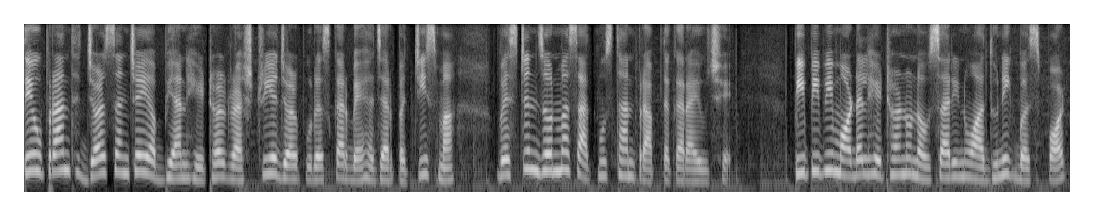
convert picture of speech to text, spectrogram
તે ઉપરાંત જળ સંચય અભિયાન હેઠળ રાષ્ટ્રીય જળ પુરસ્કાર બે હજાર પચીસમાં વેસ્ટર્ન ઝોનમાં સાતમું સ્થાન પ્રાપ્ત કરાયું છે. પીપીપી મોડેલ હેઠળનું નવસારીનું આધુનિક બસ સ્પોટ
